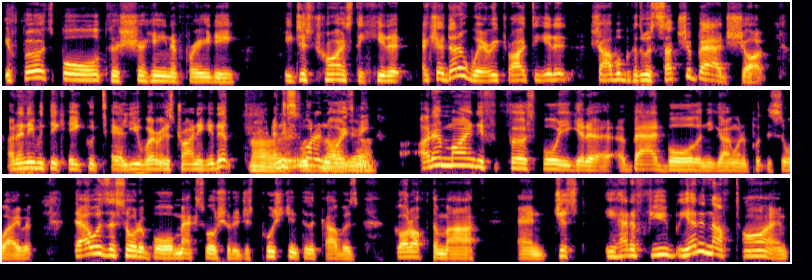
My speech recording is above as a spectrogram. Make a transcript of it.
Your first ball to Shaheen Afridi, he just tries to hit it. Actually, I don't know where he tried to hit it, Charbel, because it was such a bad shot. I don't even think he could tell you where he was trying to hit it. No, and this it is what uh, annoys yeah. me. I don't mind if first ball you get a, a bad ball and you go, I want to put this away. But that was the sort of ball Maxwell should have just pushed into the covers, got off the mark, and just he had a few, he had enough time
